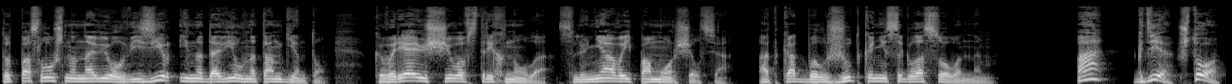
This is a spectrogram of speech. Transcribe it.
Тот послушно навел визир и надавил на тангенту. Ковыряющего встряхнуло, слюнявый поморщился. Откат был жутко несогласованным. «А? Где? Что?»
